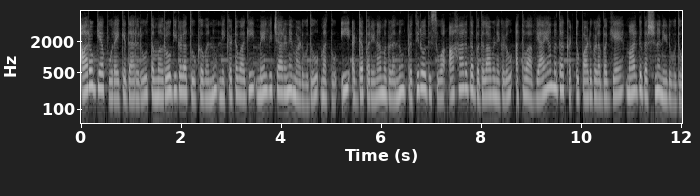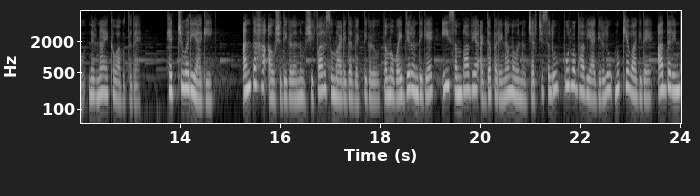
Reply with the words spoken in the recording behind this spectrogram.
ಆರೋಗ್ಯ ಪೂರೈಕೆದಾರರು ತಮ್ಮ ರೋಗಿಗಳ ತೂಕವನ್ನು ನಿಕಟವಾಗಿ ಮೇಲ್ವಿಚಾರಣೆ ಮಾಡುವುದು ಮತ್ತು ಈ ಅಡ್ಡ ಪರಿಣಾಮಗಳನ್ನು ಪ್ರತಿರೋಧಿಸುವ ಆಹಾರದ ಬದಲಾವಣೆಗಳು ಅಥವಾ ವ್ಯಾಯಾಮದ ಕಟ್ಟುಪಾಡುಗಳ ಬಗ್ಗೆ ಮಾರ್ಗದರ್ಶನ ನೀಡುವುದು ನಿರ್ಣಾಯಕವಾಗುತ್ತದೆ. ಹೆಚ್ಚುವರಿಯಾಗಿ, ಅಂತಹ ಔಷಧಿಗಳನ್ನು ಶಿಫಾರಸು ಮಾಡಿದ ವ್ಯಕ್ತಿಗಳು ತಮ್ಮ ವೈದ್ಯರೊಂದಿಗೆ ಈ ಸಂಭಾವ್ಯ ಅಡ್ಡ ಪರಿಣಾಮವನ್ನು ಚರ್ಚಿಸಲು ಪೂರ್ವಭಾವಿಯಾಗಿರಲು ಮುಖ್ಯವಾಗಿದೆ. ಆದ್ದರಿಂದ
